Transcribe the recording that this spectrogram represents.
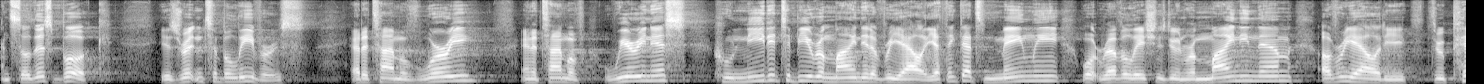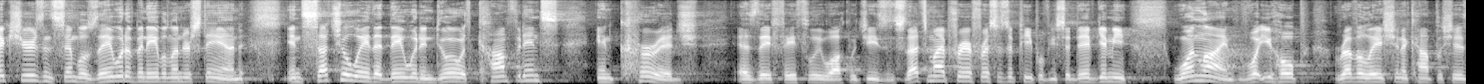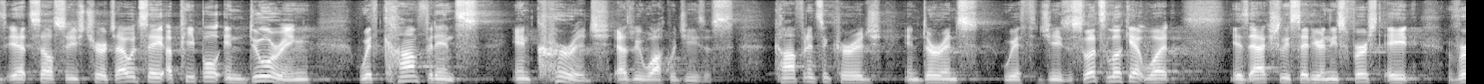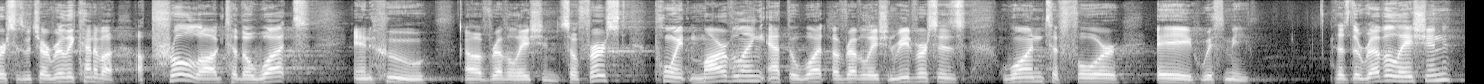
And so this book is written to believers at a time of worry in a time of weariness who needed to be reminded of reality. I think that's mainly what Revelation is doing, reminding them of reality through pictures and symbols they would have been able to understand in such a way that they would endure with confidence and courage as they faithfully walk with Jesus. So that's my prayer for us as a people. If you said, Dave, give me one line of what you hope Revelation accomplishes at South Cities Church, I would say a people enduring with confidence and courage as we walk with Jesus. Confidence and courage, endurance with Jesus. So let's look at what is actually said here in these first eight verses, which are really kind of a, a prologue to the what and who of Revelation. So, first point, marveling at the what of Revelation. Read verses 1 to 4a with me. It says, The revelation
